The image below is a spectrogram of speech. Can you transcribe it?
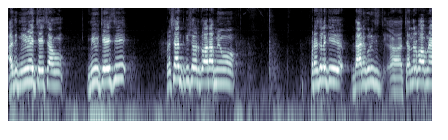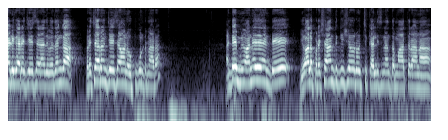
అది మేమే చేశాము. మేము చేసి ప్రశాంత్ కిషోర్ ద్వారా మేము ప్రజలకి దాని గురించి చంద్రబాబు నాయుడు గారే చేశారనే విధంగా ప్రచారం చేశామని ఒప్పుకుంటున్నారా? అంటే మేము అనేది ఏంటంటే ఇవాళ ప్రశాంత్ కిషోర్ వచ్చి కలిసినంత మాత్రాన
